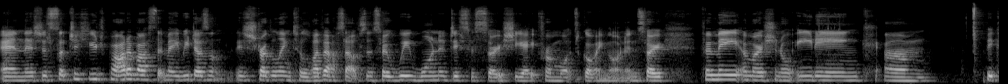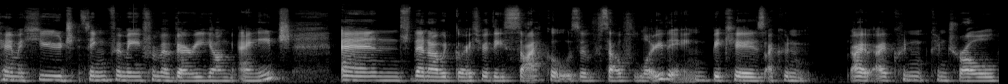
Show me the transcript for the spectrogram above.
And there's just such a huge part of us that maybe doesn't is struggling to love ourselves. And so we want to disassociate from what's going on. And so for me, emotional eating um, became a huge thing for me from a very young age and then I would go through these cycles of self-loathing because I couldn't I, I couldn't control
